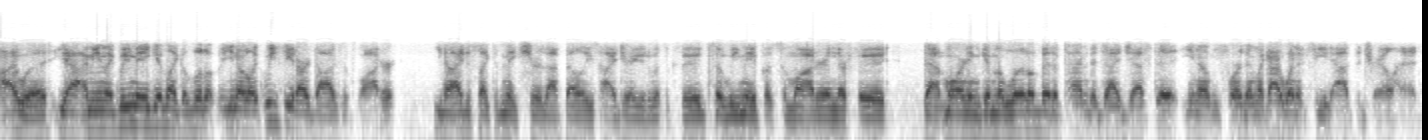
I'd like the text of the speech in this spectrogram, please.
I would, yeah. I mean, like we may give like a little, you know, like we feed our dogs with water. You know, I just like to make sure that belly's hydrated with the food, so we may put some water in their food that morning, give them a little bit of time to digest it. You know, before then, like I wouldn't feed at the trailhead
